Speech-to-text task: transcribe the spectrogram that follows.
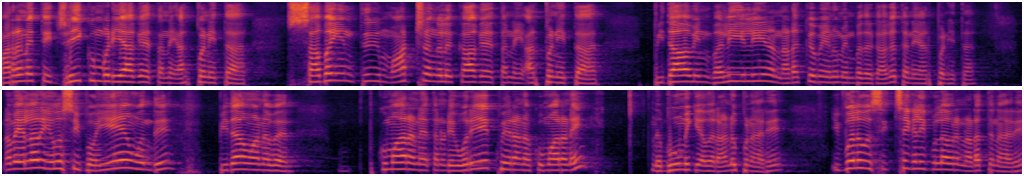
மரணத்தை ஜெயிக்கும்படியாக தன்னை அர்ப்பணித்தார். சபையின் திரு மாற்றங்களுக்காக தன்னை அர்ப்பணித்தார். பிதாவின் வழியிலே நான் நடக்க வேணும் என்பதற்காக தன்னை அர்ப்பணித்தார். நம்ம எல்லாரும் யோசிப்போம் ஏன் வந்து பிதாவானவர் குமாரனை தன்னுடைய ஒரே பேரான குமாரனை இந்த பூமிக்கு அவர் அனுப்பினார்? இவ்வளவு சிச்சைகளுக்குள்ளே அவர் நடத்தினார்.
